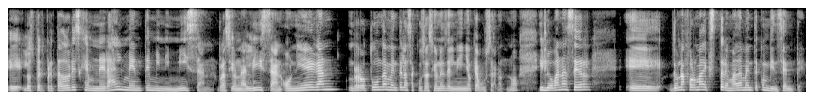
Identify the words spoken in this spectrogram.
Eh, los perpetradores generalmente minimizan, racionalizan o niegan rotundamente las acusaciones del niño que abusaron, ¿no? Y lo van a hacer eh, de una forma extremadamente convincente,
